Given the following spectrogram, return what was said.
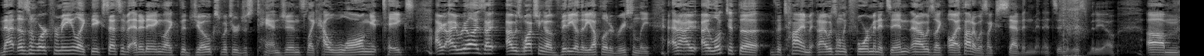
that doesn't work for me. Like the excessive editing, like the jokes which are just tangents, like how long it takes. I, I realized I, I was watching a video that he uploaded recently, and I I looked at the the time, and I was only four minutes in, and I was like, oh, I thought I was like seven minutes into this video. Um,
